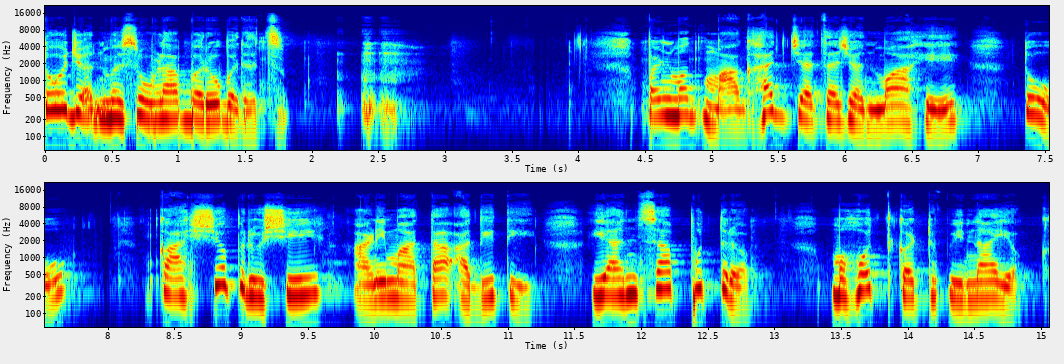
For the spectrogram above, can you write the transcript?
तो जन्म सोहळा बरोबरच. पण मग माघात ज्याचा जन्म आहे तो काश्यप ऋषी आणि माता आदिती यांचा पुत्र महोत्कट विनायक.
